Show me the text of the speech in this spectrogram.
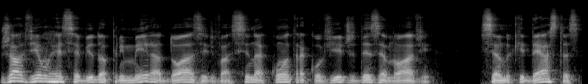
já haviam recebido a primeira dose de vacina contra a Covid-19, sendo que destas,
